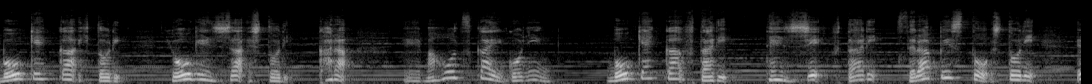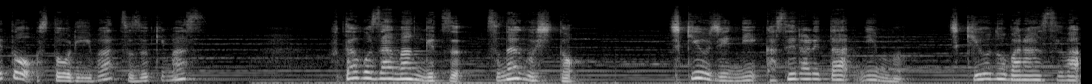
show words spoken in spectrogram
冒険家1人、表現者1人から、えー、魔法使い5人、冒険家2人、天使2人、セラピスト1人へとストーリーは続きます。双子座満月つなぐ人地球人に課せられた任務地球のバランスは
